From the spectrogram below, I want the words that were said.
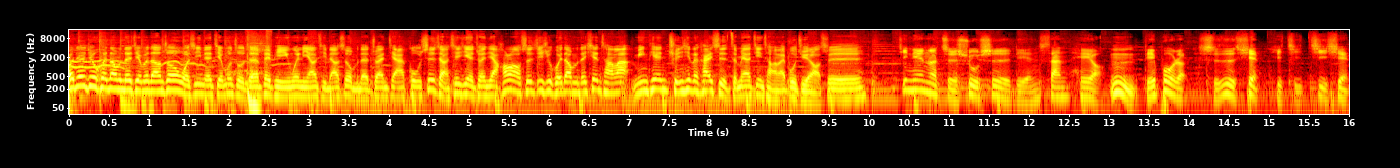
欢迎就回到我们的节目当中，我是你的节目主持人费平，为您邀请到是我们的专家股市长，谢谢专家洪老师，继续回到我们的现场啦。明天全新的开始，怎么样进场来布局？老师，今天呢，指数是连三黑哦，嗯，跌破了十日线以及季线，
